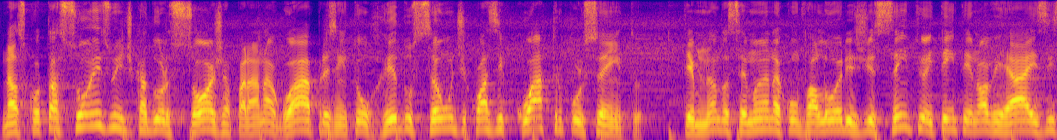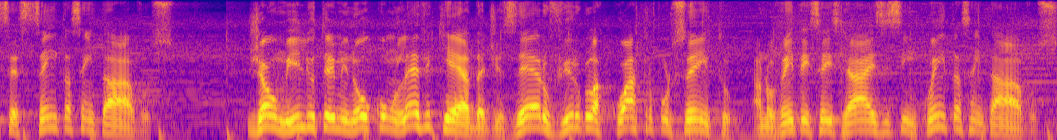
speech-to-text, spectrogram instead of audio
Nas cotações, o indicador soja Paranaguá apresentou redução de quase 4%, terminando a semana com valores de R$ 189,60. Já o milho terminou com leve queda de 0,4% a R$ 96,50.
